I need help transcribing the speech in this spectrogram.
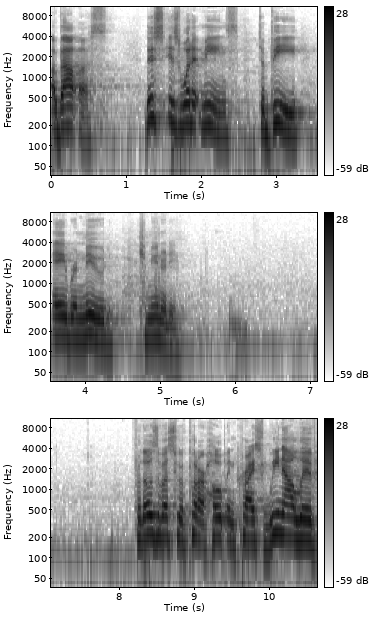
about us. This is what it means to be a renewed community. For those of us who have put our hope in Christ, we now live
